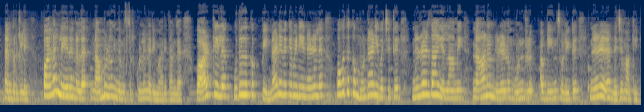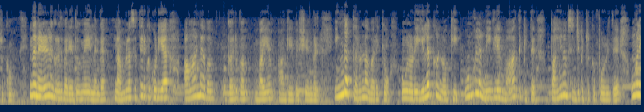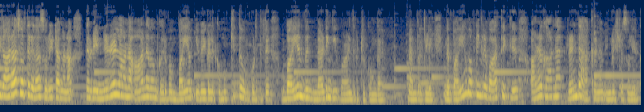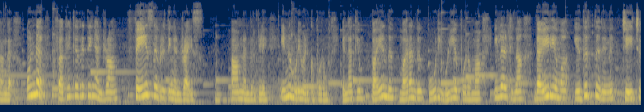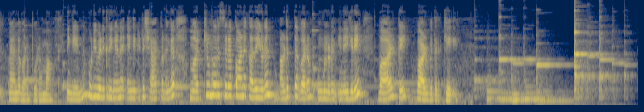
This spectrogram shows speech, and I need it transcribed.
நண்பர்களே பல நேரங்களில் நம்மளும் இந்த மிஸ்டர் குள்ளநரி மாதிரி தாங்க வாழ்க்கையில் முதுகுக்கு பின்னாடி வைக்க வேண்டிய நிழலை முகத்துக்கு முன்னாடி வச்சுட்டு நிழல் தான் எல்லாமே நானும் நிழலும் ஒன்று அப்படின்னு சொல்லிட்டு நிழலை நிஜமாக்கிட்டு இருக்கோம் இந்த நிழலுங்கிறது வேற எதுவுமே இல்லைங்க. நம்மளை சுற்றி இருக்கக்கூடிய ஆணவம் கர்வம் பயம் ஆகிய விஷயங்கள். இந்த தருணம் வரைக்கும் உங்களுடைய இலக்கு நோக்கி உங்களை நீங்களே மாற்றிக்கிட்டு பயணம் செஞ்சுக்கிட்டு இருக்க பொழுது உங்களை யாராச்சும் ஒருத்தர் ஏதாவது சொல்லிட்டாங்கன்னா தன்னுடைய நிழலான ஆணவம் கர்வம் பயம் இவைகளுக்கு முக்கியத்துவம் கொடுத்துட்டு பயந்து நடுங்கி வாழ்ந்துகிட்டு இருக்கோங்க. நண்பர்களே இந்த பயம் அப்படிங்கிற வார்த்தைக்கு அழகான ரெண்டு ஆக்ரனம் இங்கிலீஷ்ல சொல்லியிருக்காங்க. ஒன்னு forget everything and run face everything and rise ஆம் நண்பர்களே என்ன முடிவு எடுக்க போறோம். எல்லாத்தையும் பயந்து மறந்து ஓடி ஒளிய போறோமா? இல்லாட்டினா தைரியமா எதிர்த்து நின்று ஜெயிச்சு மேல வர நீங்க என்ன முடிவு எடுக்கிறீங்கன்னு எங்ககிட்ட ஷேர் பண்ணுங்க. மற்றும் ஒரு சிறப்பான கதையுடன் அடுத்த வாரம் உங்களுடன் இணைகிறேன். வாழ்க்கை வாழ்வதற்கே.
